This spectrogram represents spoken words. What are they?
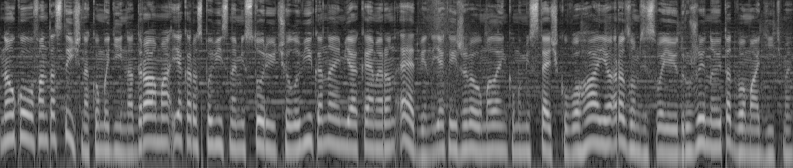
Науково-фантастична комедійна драма, яка розповість нам історію чоловіка на ім'я Кемерон Едвін, який живе у маленькому містечку в Огайо разом зі своєю дружиною та двома дітьми.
